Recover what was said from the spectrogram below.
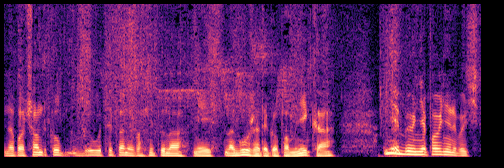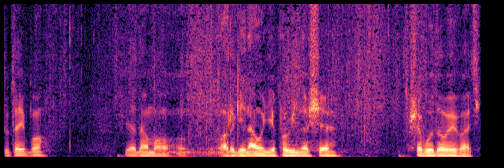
Na początku był utypiony właśnie tu na miejscu, na górze tego pomnika. Nie, był, nie powinien być tutaj, bo wiadomo, oryginału nie powinno się przebudowywać.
